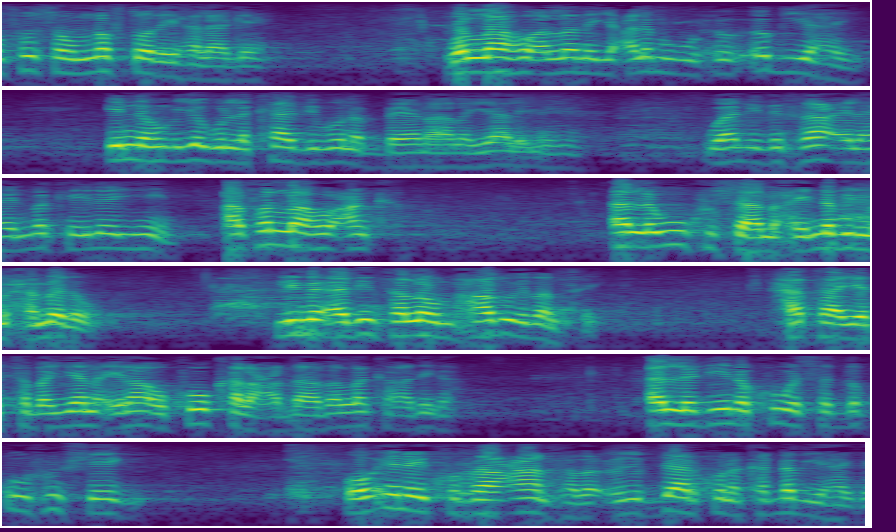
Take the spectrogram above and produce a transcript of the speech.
anfusahum naftooday halaageen. Wallaahu allana yaclamu wuxuu og yahay inahum iyagu lakaadibuuna beenaalayaal inay waan idin raaci lahayn markay leeyihiin. Cafa allaahu canka. Alla wuu ku saamaxay nebi maxamedow lima adinta lahu maxaad u idantay? Xataa yatabayana ilaa uu kuu kala cadaado laka adiga. Aladiina kuwa sadaquu run sheegi oo inay ku raacaan raba cudurdaarkuna ka dhab yahay.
